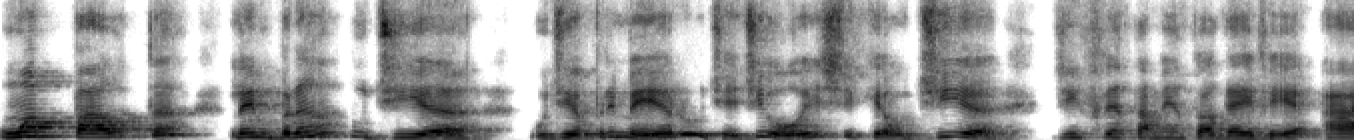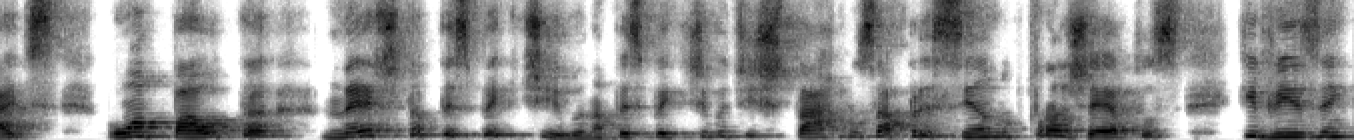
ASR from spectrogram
uma pauta, lembrando o dia, o dia primeiro, o dia de hoje, que é o dia de enfrentamento ao HIV-AIDS, uma pauta nesta perspectiva, na perspectiva de estarmos apreciando projetos que visem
